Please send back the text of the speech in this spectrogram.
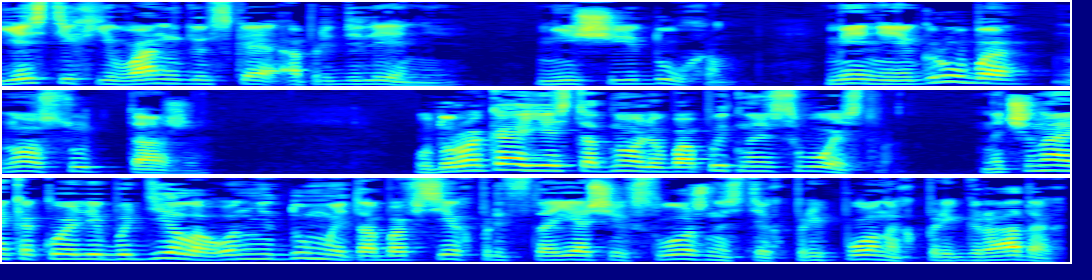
Есть их евангельское определение – нищие духом. Менее грубо, но суть та же. У дурака есть одно любопытное свойство – Начиная какое-либо дело, он не думает обо всех предстоящих сложностях, препонах, преградах,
